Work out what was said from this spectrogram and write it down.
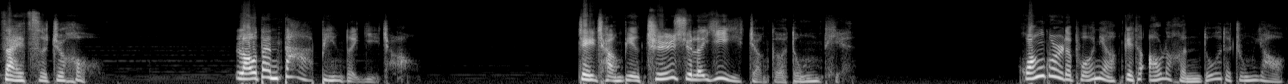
在此之后，老旦大病了一场。这场病持续了一整个冬天。黄贵儿的婆娘给他熬了很多的中药，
